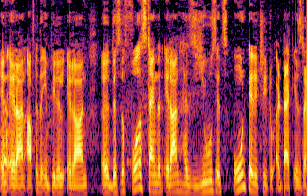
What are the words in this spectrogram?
in Iran after the Imperial Iran, uh, this is the first time that Iran has used its own territory to attack Israel.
